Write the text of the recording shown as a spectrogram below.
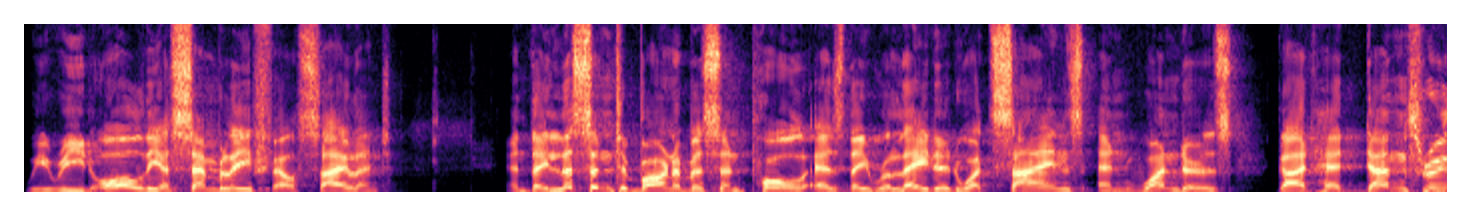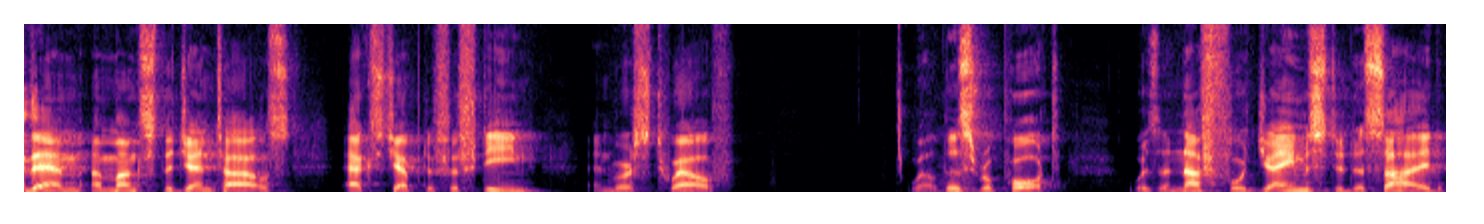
we read, All the assembly fell silent and they listened to Barnabas and Paul as they related what signs and wonders God had done through them amongst the Gentiles. Acts chapter 15 and verse 12. Well, this report was enough for James to decide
